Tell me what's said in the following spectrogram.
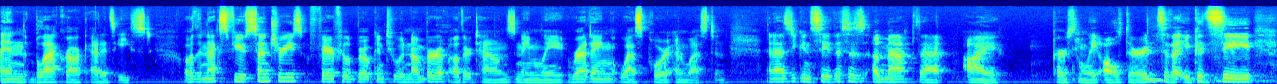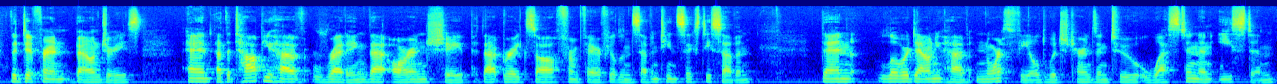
and Black Rock at its east. Over the next few centuries, Fairfield broke into a number of other towns, namely Redding, Westport, and Weston. And as you can see, this is a map that I personally altered so that you could see the different boundaries. And at the top, you have Redding, that orange shape that breaks off from Fairfield in 1767. Then lower down, you have Northfield, which turns into Weston and Easton,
